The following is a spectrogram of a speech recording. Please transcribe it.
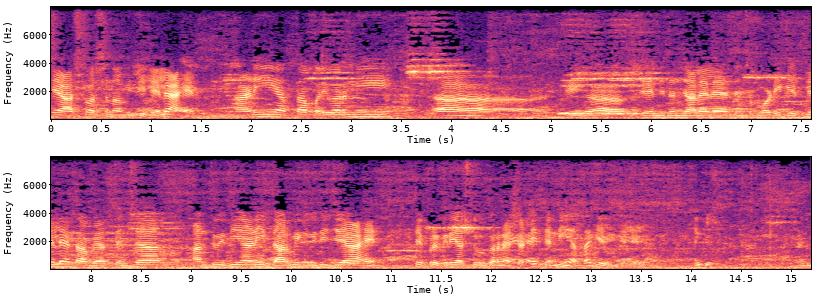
हे आश्वासन आम्ही दिलेले आहेत. आणि आता परिवारांनी ते जे निधन झालेले आहे त्यांच्या बॉडी घेतलेले आहे ताब्यात त्यांच्या अंतविधी आणि धार्मिक विधी जे आहे ते प्रक्रिया सुरू करण्यासाठी त्यांनी आता घेऊन गेले आहे. थँक्यू सर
